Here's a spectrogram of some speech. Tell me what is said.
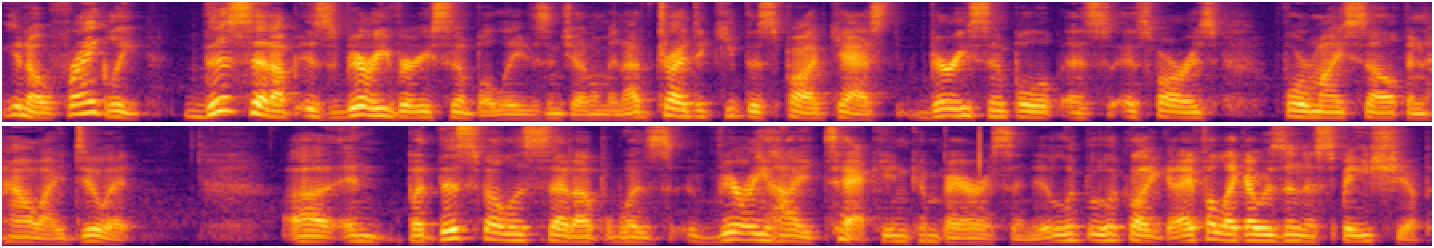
you know, frankly, this setup is very, very simple, ladies and gentlemen. I've tried to keep this podcast very simple as, as far as for myself and how I do it. Uh, and but this fella's setup was very high tech in comparison. It looked looked like I felt like I was in a spaceship.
